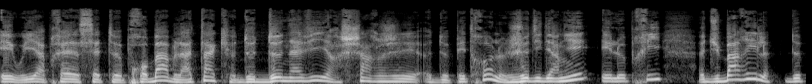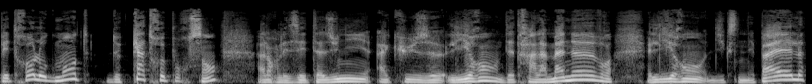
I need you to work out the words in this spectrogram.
Et oui, après cette probable attaque de deux navires chargés de pétrole jeudi dernier, et le prix du baril de pétrole augmente de 4%. Alors les États-Unis accusent l'Iran d'être à la manœuvre. L'Iran dit que ce n'est pas elle.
